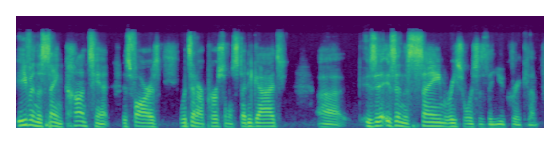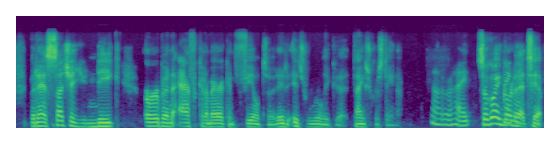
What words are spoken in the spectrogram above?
Even the same content as far as what's in our personal study guides. Uh, is, is in the same resources the U curriculum, but it has such a unique urban African American feel to it. it. It's really good. Thanks, Christina. All right. So go ahead and go to that tip.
